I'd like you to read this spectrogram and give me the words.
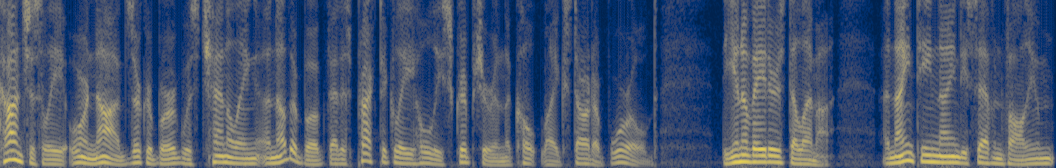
Consciously or not, Zuckerberg was channeling another book that is practically holy scripture in the cult like startup world The Innovator's Dilemma, a 1997 volume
